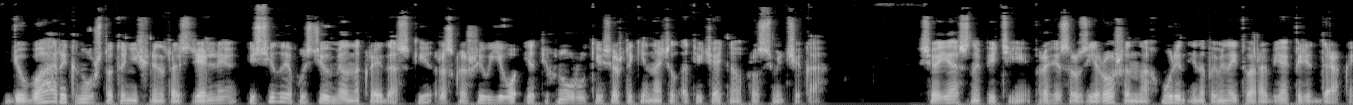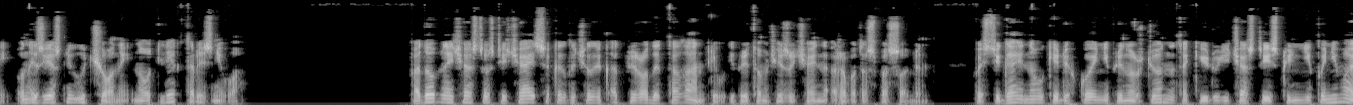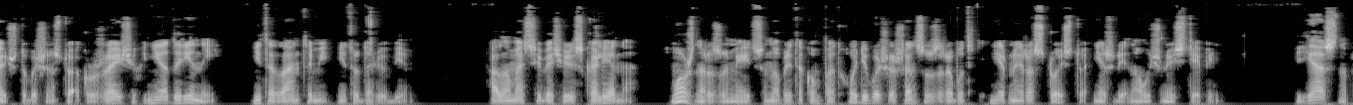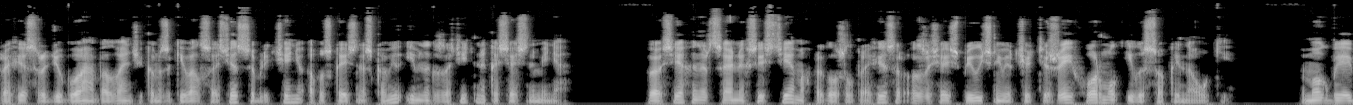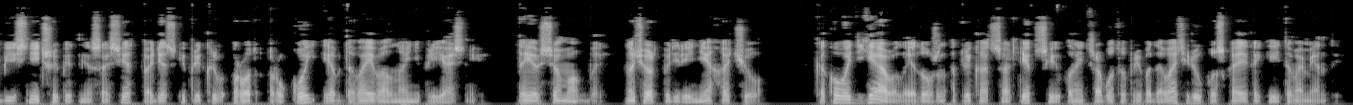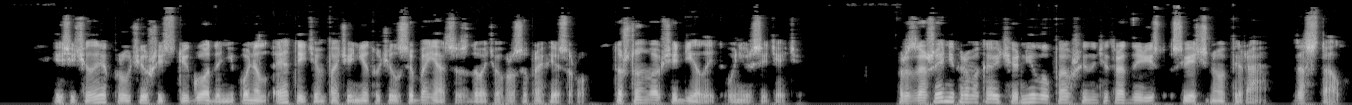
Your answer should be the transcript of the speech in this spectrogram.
Дюба рыкнул что-то нечленораздельное и силой опустив мел на край доски, раскрошив его и оттихнув руки, все ж таки начал отвечать на вопрос смельчака. «Все ясно, Пяти. Профессор взъерошен, нахмурен и напоминает воробья перед дракой. Он известный ученый, но вот лектор из него...» Подобное часто встречается, когда человек от природы талантлив и притом чрезвычайно работоспособен. Постигая науки легко и непринужденно, такие люди часто искренне не понимают, что большинство окружающих не одарены ни талантами, ни трудолюбием. А ломать себя через колено можно, разумеется, но при таком подходе больше шансов заработать нервное расстройство, нежели научную степень. Ясно, профессор Дюбуа болванчиком закивал сосед с облегчением, опускаясь на скамью и многозначительно косясь на меня. Во всех инерциальных системах, продолжил профессор, возвращаясь в привычный мир чертежей, формул и высокой науки. Мог бы и объяснить, шипит мне сосед, по-детски прикрыв рот рукой и обдавая волной неприязни. Да я все мог бы, но, черт подери, не хочу. Какого дьявола я должен отвлекаться от лекции и выполнять работу преподавателя, упуская какие-то моменты? Если человек, проучившись три года, не понял это и тем паче не отучился бояться задавать вопросы профессору, то что он вообще делает в университете? В раздражении промокаю чернила, упавшие на тетрадный лист с вечного пера. Достал.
